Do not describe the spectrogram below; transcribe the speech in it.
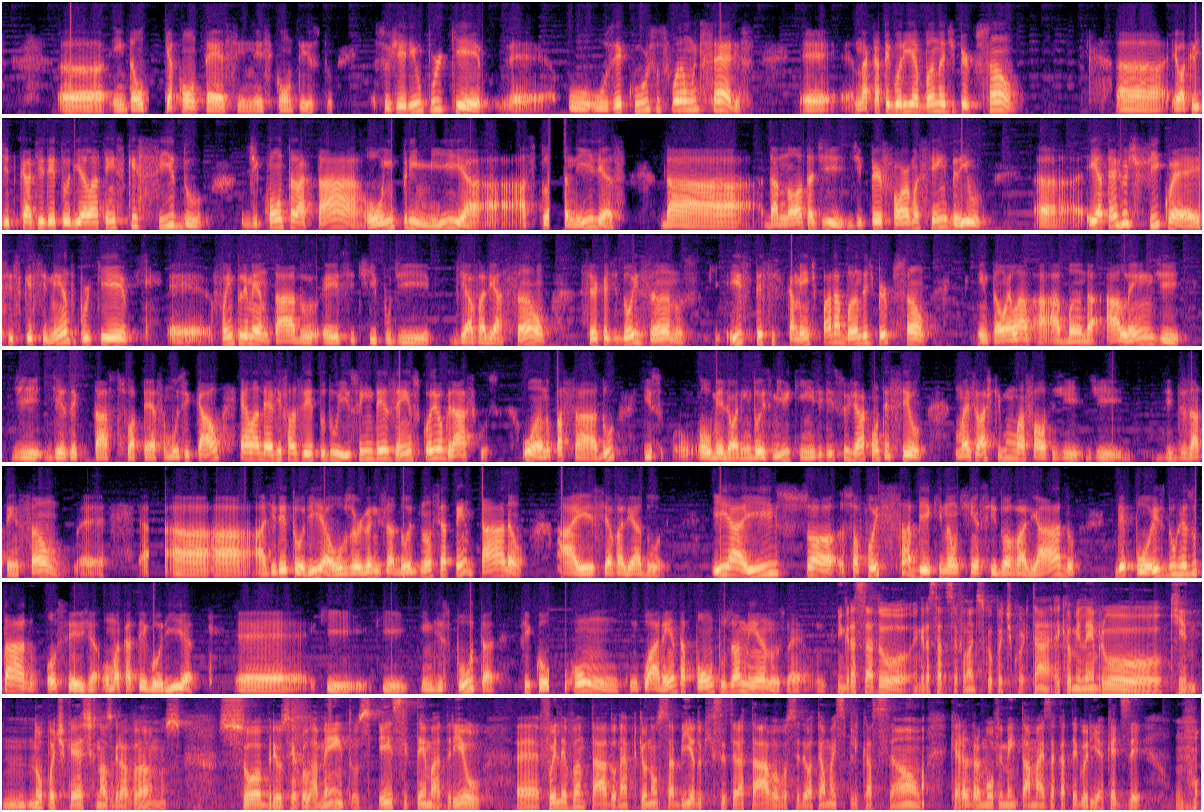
Uh, então, o que acontece nesse contexto? Sugeriu porque é, o, os recursos foram muito sérios. É, na categoria banda de percussão, uh, eu acredito que a diretoria ela tem esquecido de contratar ou imprimir a, a, as planilhas da, da nota de, de performance em drill. Uh, e até justifico é, esse esquecimento porque é, foi implementado esse tipo de, de avaliação cerca de dois anos, especificamente para a banda de percussão. Então ela, a, a banda, além de, de, de, executar sua peça musical, ela deve fazer tudo isso em desenhos coreográficos. O ano passado, isso, ou melhor, em 2015, isso já aconteceu. Mas eu acho que uma falta de, de, de desatenção, é, a, a, a diretoria, os organizadores não se atentaram a esse avaliador. E aí só, só foi saber que não tinha sido avaliado depois do resultado, ou seja, uma categoria é, que, que em disputa ficou com, com 40 pontos a menos, né? Engraçado, engraçado você falar, desculpa te cortar, é que eu me lembro que no podcast que nós gravamos sobre os regulamentos, esse tema drill é, foi levantado, né? Porque eu não sabia do que se tratava. Você deu até uma explicação que era uhum. para movimentar mais a categoria. Quer dizer,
